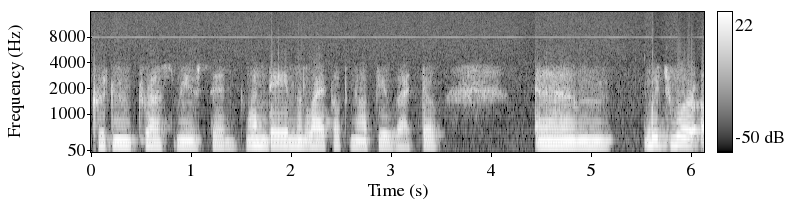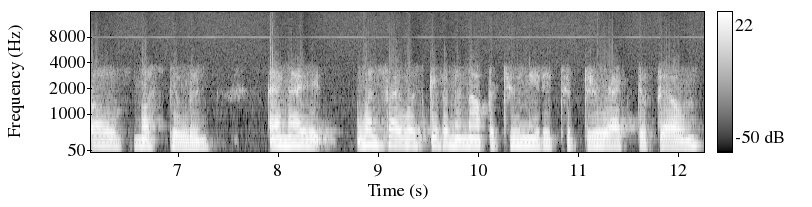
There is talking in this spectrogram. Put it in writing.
Knud Rasmussen, One Day in the Life of Noah Piugattuk, um, which were all masculine. And I, once I was given an opportunity to direct a film,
